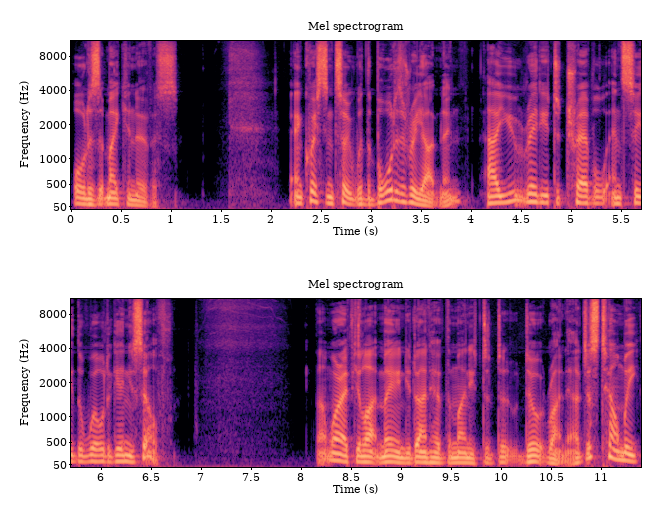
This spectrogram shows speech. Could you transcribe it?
Or does it make you nervous? And question two with the borders reopening, are you ready to travel and see the world again yourself? Don't worry if you're like me and you don't have the money to do, do it right now. Just tell me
